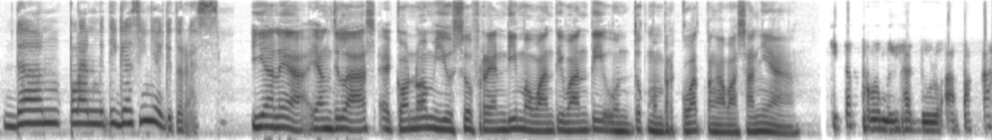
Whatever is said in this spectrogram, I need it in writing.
dan plan mitigasinya gitu Res? Iya Lea, yang jelas ekonom Yusuf Randy mewanti-wanti untuk memperkuat pengawasannya. Kita perlu melihat dulu apakah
